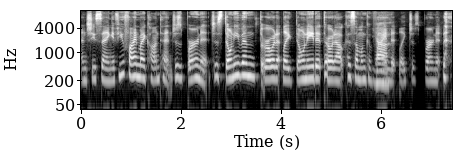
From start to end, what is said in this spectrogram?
And she's saying, if you find my content, just burn it. Just don't even throw it at like donate it, throw it out because someone can Yeah. find it. Like just burn it.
